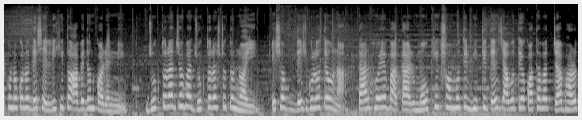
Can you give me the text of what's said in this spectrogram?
এখনও কোনো দেশে লিখিত আবেদন করেননি। যুক্তরাজ্য বা যুক্তরাষ্ট্র তো নয়ই, এসব দেশগুলোতেও না। তার হয়ে বা তার মৌখিক সম্মতির ভিত্তিতে যাবতীয় কথাবার্তা ভারত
